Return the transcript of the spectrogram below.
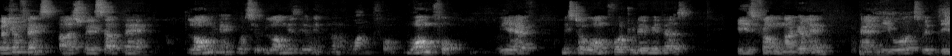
वेलकम फ्रेंड्स आज मेरे साथ में लॉन्ग है। What's your long is your name no Wang Fo Wang Fo we have mister Wang Fo today with us he is from Nagaland and he works with the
